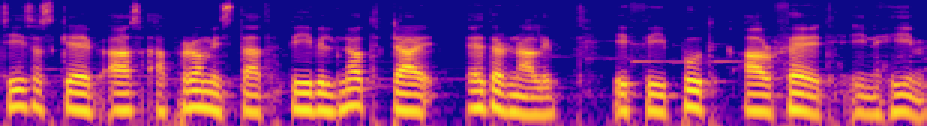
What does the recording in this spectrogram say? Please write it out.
Jesus gave us a promise that we will not die eternally if we put our faith in Him.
